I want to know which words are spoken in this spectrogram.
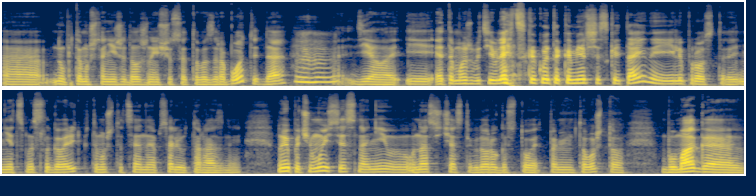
э, ну, потому что они же должны еще с этого заработать, да, угу. дело. И это, может быть, является какой-то коммерческой тайной или просто нет смысла говорить, потому что цены абсолютно разные. Ну и почему, естественно, они у нас сейчас так дорого стоят, помимо того, что бумага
